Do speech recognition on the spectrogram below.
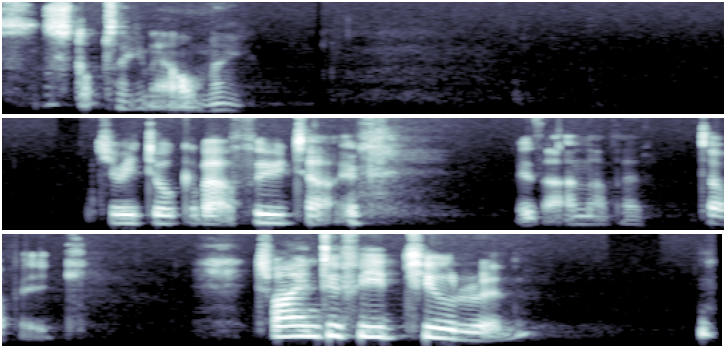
s- stop taking it out on me. Should we talk about food time? Is that another topic? Trying to feed children.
